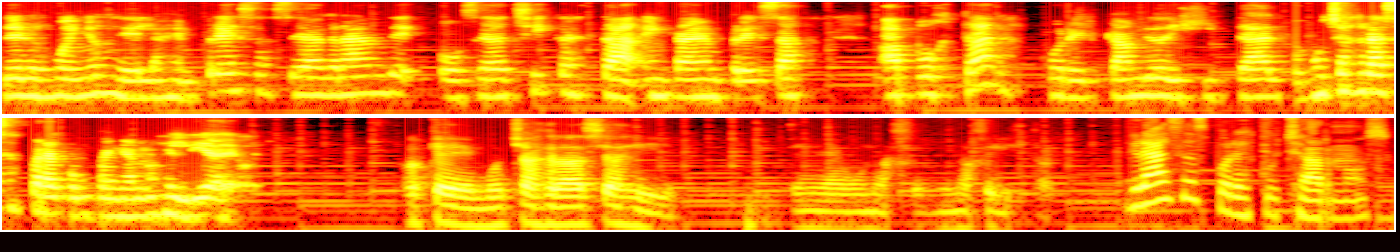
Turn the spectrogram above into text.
de los dueños de las empresas, sea grande o sea chica, está en cada empresa apostar por el cambio digital. Muchas gracias por acompañarnos el día de hoy. Ok, muchas gracias y tengan una, una feliz tarde. Gracias por escucharnos.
